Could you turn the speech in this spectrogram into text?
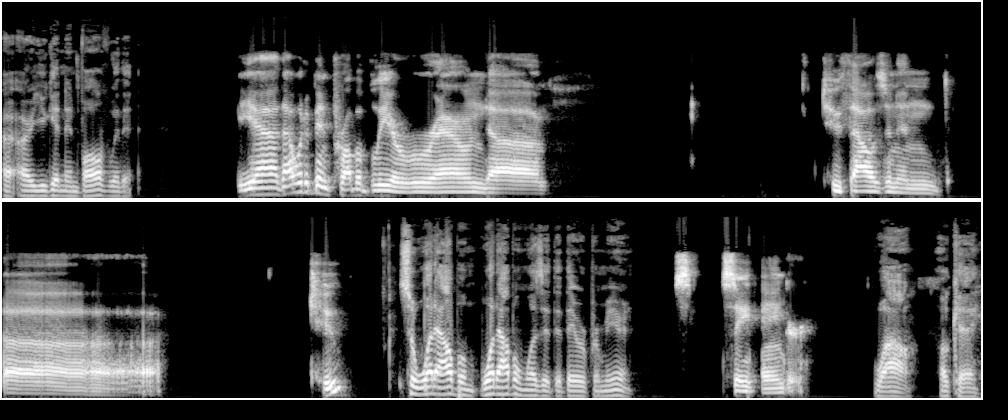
are you getting involved with it? Yeah, that would have been probably around. Uh, 2002. Uh, so what album? What album was it that they were premiering? St. Anger. Wow. Okay.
